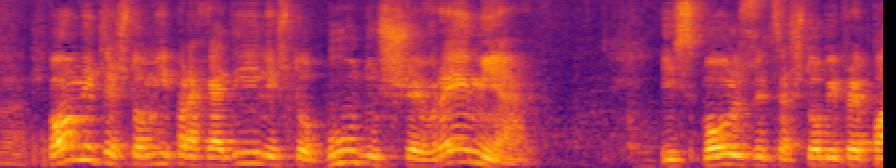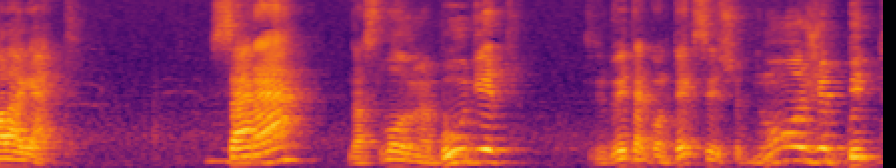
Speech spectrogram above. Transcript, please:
А, Помните, что мы проходили, что будущее время используется, чтобы предполагать. Сара, дословно, будет, в этом контексте, что может быть,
